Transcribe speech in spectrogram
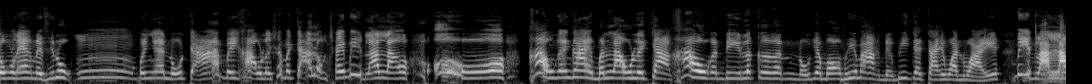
ลงแรงหน่อยสิลูกอืม เป็นไงหนูจ๋าไม่เข้าเลยใช่ไหมจ๊ะลองใช้มีดร้านเรา โอ้โหเข้าง่ายๆ เหมือนเราเลยจ้ะเข้ากันดีเหลือเกินหนูอย่ามองพี่มากเดี๋ยวพี่จะใจหวั่นไหว มีดร้านเรา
